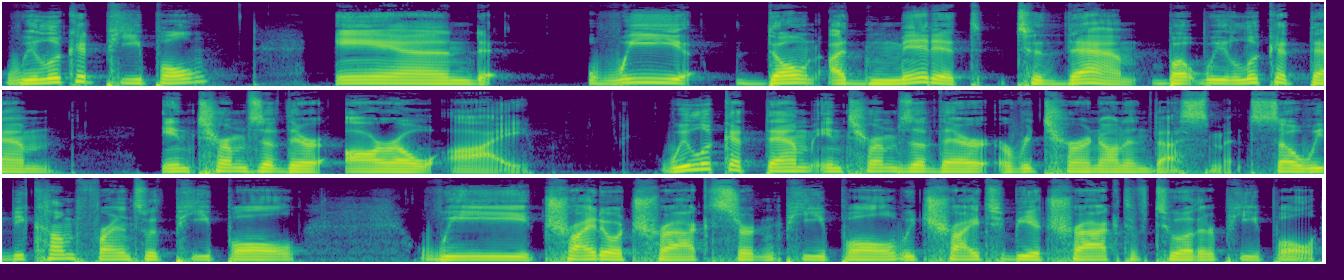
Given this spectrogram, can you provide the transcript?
we look at people and we don't admit it to them, but we look at them in terms of their ROI. We look at them in terms of their return on investment. So we become friends with people. We try to attract certain people. We try to be attractive to other people.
